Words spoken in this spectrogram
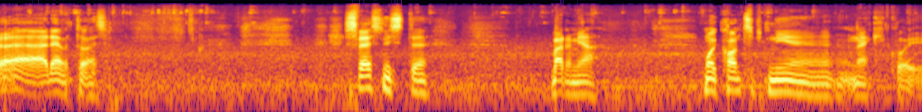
e, nema to veze. Svesni ste, barem ja, moj koncept nije neki koji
